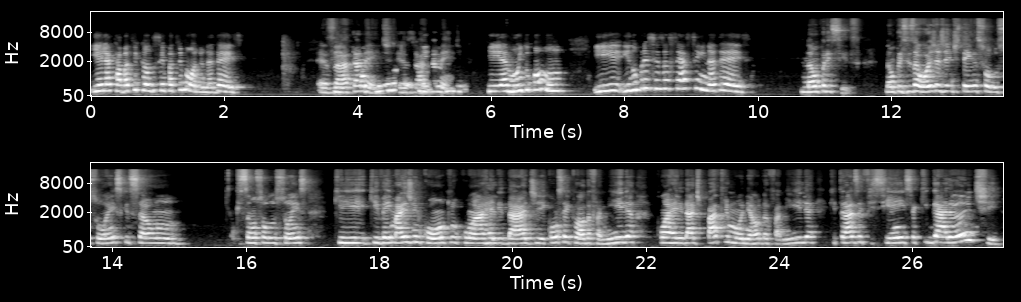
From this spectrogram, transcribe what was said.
e ele acaba ficando sem patrimônio, né, Deise? Exatamente, exatamente. Que é muito comum. E, e não precisa ser assim, né, Deise? Não precisa. Não precisa. Hoje a gente tem soluções que são que são soluções que, que vem mais de encontro com a realidade conceitual da família, com a realidade patrimonial da família, que traz eficiência, que garante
